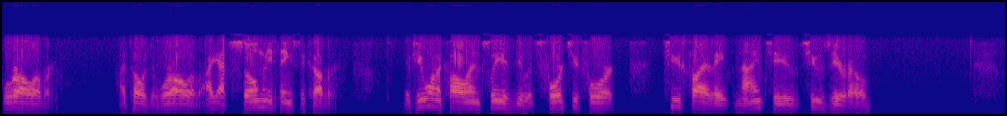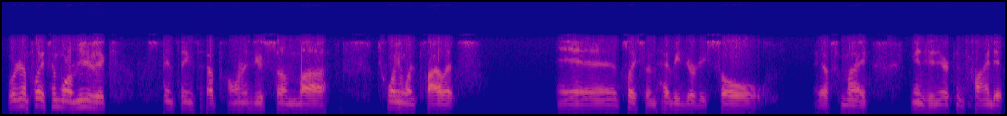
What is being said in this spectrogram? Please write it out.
We're all over. I told you, we're all over. I got so many things to cover. If you want to call in, please do. It's four two four two five eight nine two two zero. We're going to play some more music, spin things up. I want to do some uh, 21 Pilots and play some Heavy Dirty Soul if my engineer can find it.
